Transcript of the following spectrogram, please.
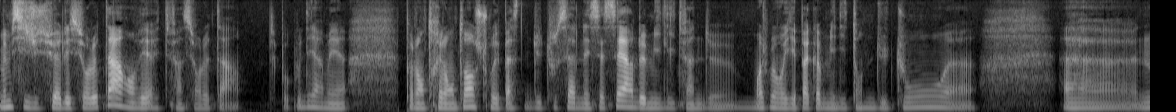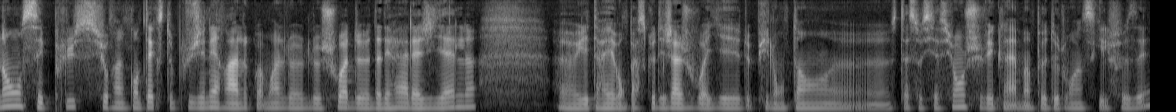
Même si j'y suis allé sur le tard, en vérité, enfin sur le tard, beaucoup dire, mais euh, pendant très longtemps, je trouvais pas du tout ça nécessaire de militer. De, moi, je me voyais pas comme militante du tout. euh, euh, non, c'est plus sur un contexte plus général. Quoi. Moi, le, le choix d'adhérer à la JL, il est arrivé bon parce que déjà je voyais depuis longtemps cette association, je suivais quand même un peu de loin ce qu'il faisait.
